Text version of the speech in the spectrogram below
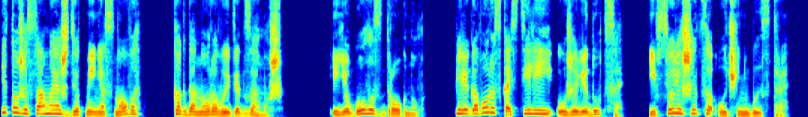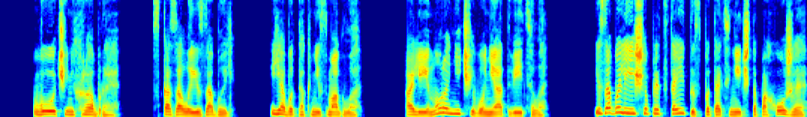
И то же самое ждет меня снова, когда Нора выйдет замуж. Ее голос дрогнул. Переговоры с Кастилией уже ведутся, и все решится очень быстро. «Вы очень храбрая», — сказала Изабель. «Я бы так не смогла». А Леонора ничего не ответила. Изабелле еще предстоит испытать нечто похожее,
